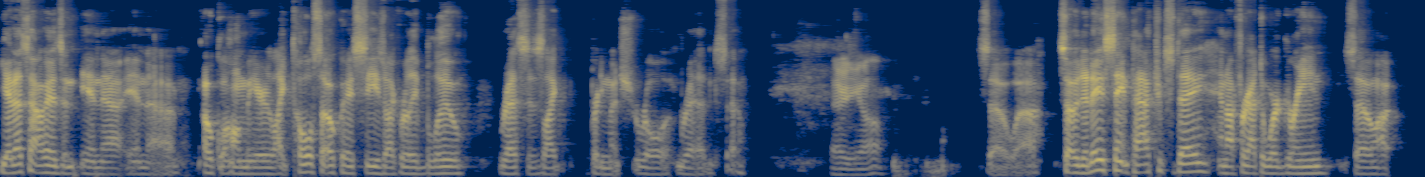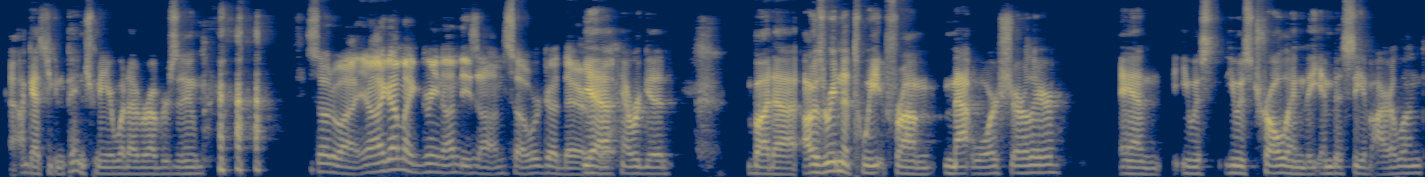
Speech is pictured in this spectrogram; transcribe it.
Yeah, that's how it is in in uh, in uh, Oklahoma here. Like Tulsa, OKC is like really blue. Rest is like pretty much real red. So There you go. so uh, so today's St. Patrick's Day, and I forgot to wear green. So I, I guess you can pinch me or whatever over Zoom. So do I. You know, I got my green undies on, so we're good there. Yeah, yeah, we're good. But uh, I was reading a tweet from Matt Walsh earlier, and he was he was trolling the embassy of Ireland.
